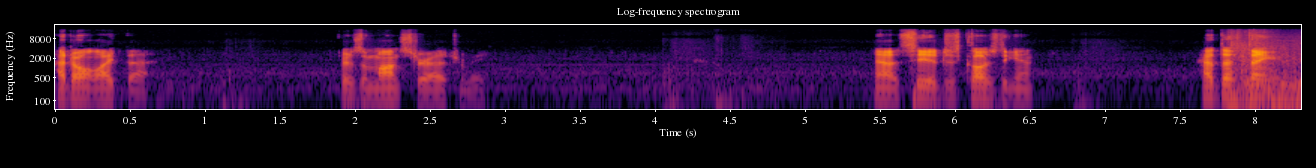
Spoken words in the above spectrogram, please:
I don't like that. There's a monster after me. Now, see, it just closed again. How'd that thing...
